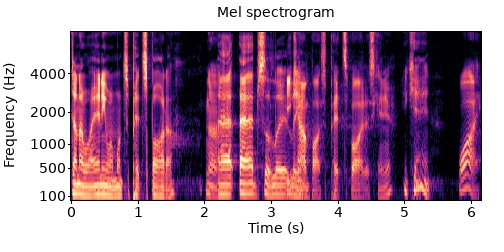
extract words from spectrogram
Don't know why anyone wants a pet spider. No. Uh, absolutely, you can't buy pet spiders, can you? You can. Why?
